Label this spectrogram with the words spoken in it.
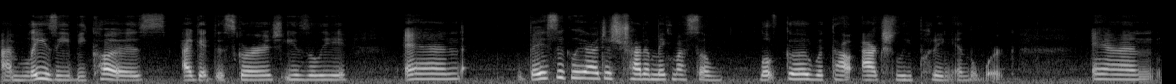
I'm lazy because I get discouraged easily. And basically, I just try to make myself look good without actually putting in the work. And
